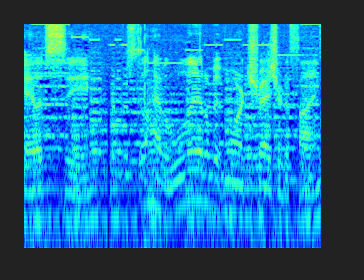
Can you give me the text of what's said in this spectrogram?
okay let's see still have a little bit more treasure to find.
